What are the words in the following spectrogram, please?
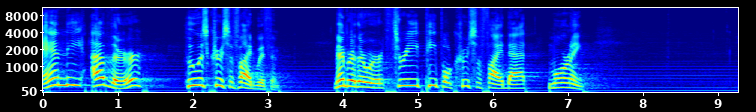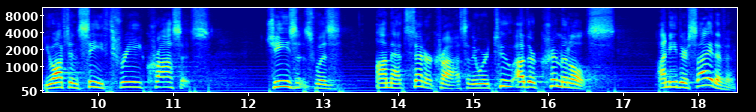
and the other who was crucified with him. Remember, there were three people crucified that morning you often see three crosses. Jesus was on that center cross, and there were two other criminals on either side of him.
